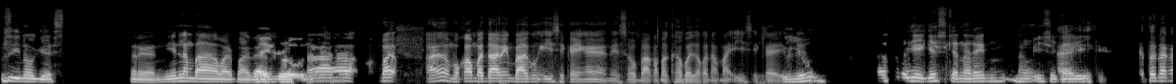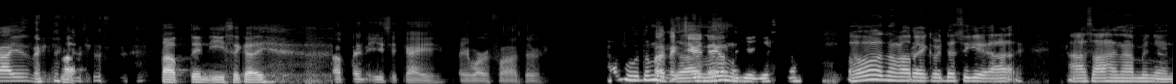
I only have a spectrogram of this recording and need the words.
Sino guest? Pero yan. Yun lang ba, Warfather? Tyrone. Ah, ma- ano, mukhang madaming bagong isekai ngayon eh. So baka maghabol ako ng mga ulit. Yun. Tapos mag-guest ka na rin ng Ay, Isekai. Ito na nga yun eh. Ah. Top 10 isekai. Top 10 isekai by Warfather. Ah, puto, Ah, mag, next year na yun. mag-guest na. Oo, oh, naka-record na. Sige, ah, Aasahan namin yan.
